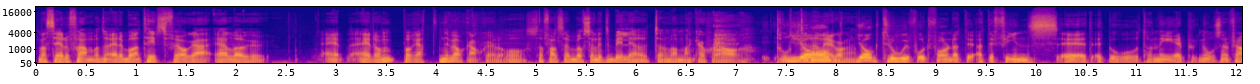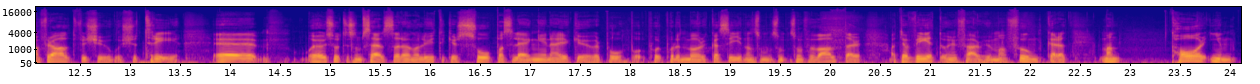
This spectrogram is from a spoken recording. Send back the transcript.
vad ser du framåt nu? Är det bara en tidsfråga eller är, är de på rätt nivå kanske? Och i så fall ser börsen lite billigare ut än vad man kanske har trott jag, den här nedgången. Jag tror fortfarande att det, att det finns ett, ett behov att ta ner prognosen, framförallt för 2023. Eh, och jag har suttit som säljanalytiker så pass länge innan jag gick över på, på, på, på den mörka sidan som, som, som förvaltare att jag vet ungefär hur man funkar. Att man tar inte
